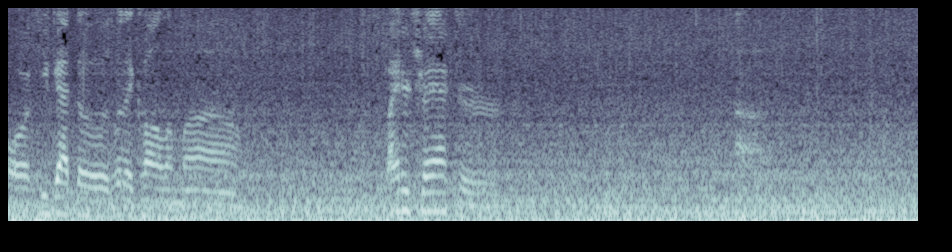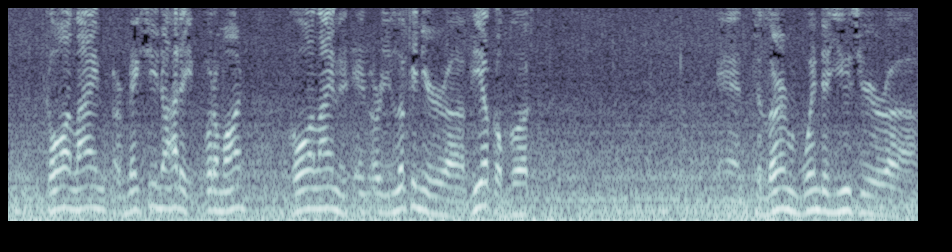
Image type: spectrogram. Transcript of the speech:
or if you got those, what do they call them, uh, spider tracks or uh, go online or make sure you know how to put them on. Go online and, or you look in your uh, vehicle book and to learn when to use your uh,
